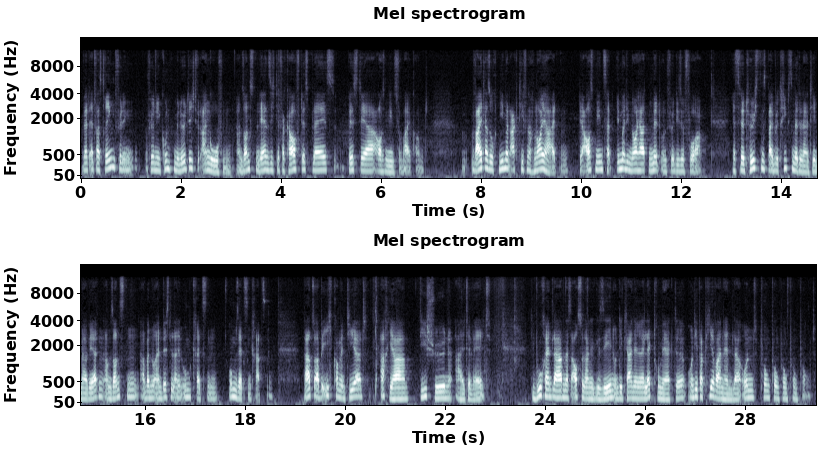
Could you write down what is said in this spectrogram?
Wird etwas dringend für den, für den Kunden benötigt, wird angerufen. Ansonsten lernen sich die Verkaufsdisplays, bis der Außendienst vorbeikommt. Weiter sucht niemand aktiv nach Neuheiten. Der Außendienst hat immer die Neuheiten mit und führt diese vor. Es wird höchstens bei Betriebsmitteln ein Thema werden, ansonsten aber nur ein bisschen an den Umkretzen, Umsätzen kratzen. Dazu habe ich kommentiert, ach ja, die schöne alte Welt. Die Buchhändler haben das auch so lange gesehen und die kleineren Elektromärkte und die Papierwarenhändler und Punkt, Punkt, Punkt, Punkt, Punkt.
